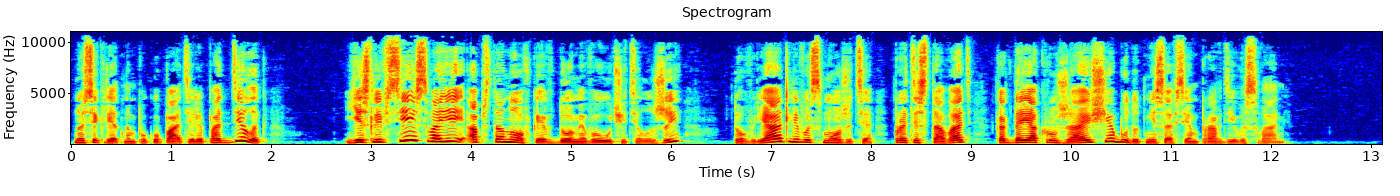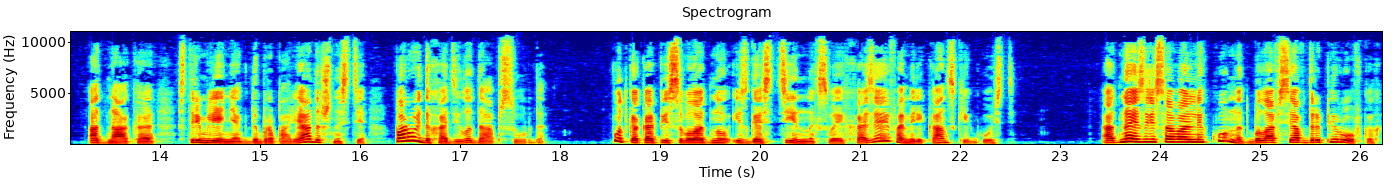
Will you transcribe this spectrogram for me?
но секретном покупателе подделок, если всей своей обстановкой в доме вы учите лжи, то вряд ли вы сможете протестовать, когда и окружающие будут не совсем правдивы с вами. Однако стремление к добропорядочности порой доходило до абсурда. Вот как описывал одну из гостиных своих хозяев американский гость. Одна из рисовальных комнат была вся в драпировках,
